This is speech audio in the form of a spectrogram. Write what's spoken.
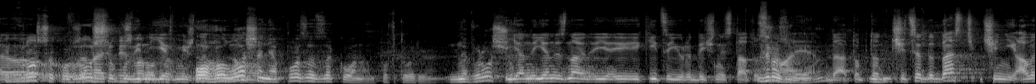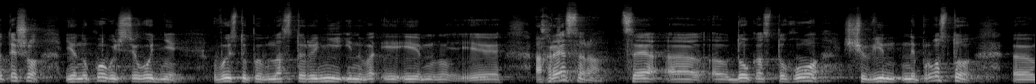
Він в розшуку в навіть розшуку він є в міжнародному. Оголошення поза законом, повторюю. Не в розшуку. Я не, я не знаю, який це юридичний статус Зрозуміло. має. Да, тобто, чи це додасть, чи ні. Але те, що Янукович сьогодні виступив на стороні інве, і, і, і, агресора, це е, е, доказ того, що він не просто е,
